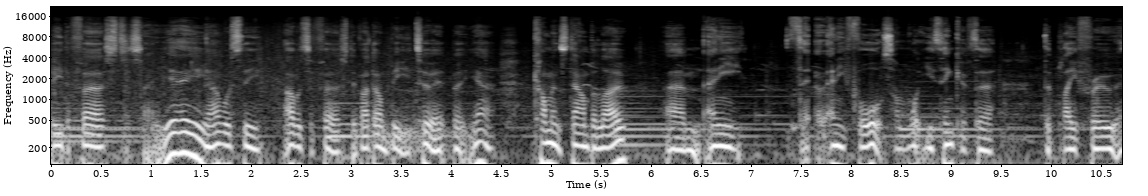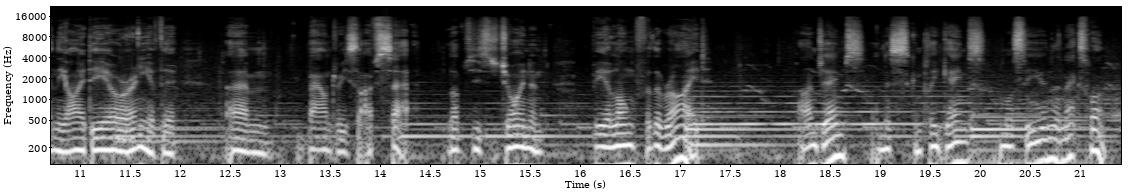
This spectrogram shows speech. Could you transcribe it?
be the first to say yay I was the I was the first if I don't beat you to it but yeah comments down below. Um, any any thoughts on what you think of the the playthrough and the idea or any of the um, boundaries that I've set love you to join and be along for the ride. I'm James, and this is Complete Games, and we'll see you in the next one.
